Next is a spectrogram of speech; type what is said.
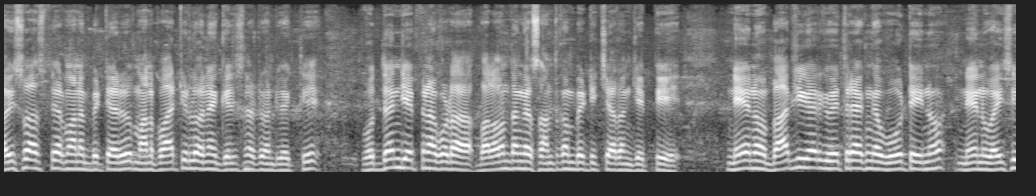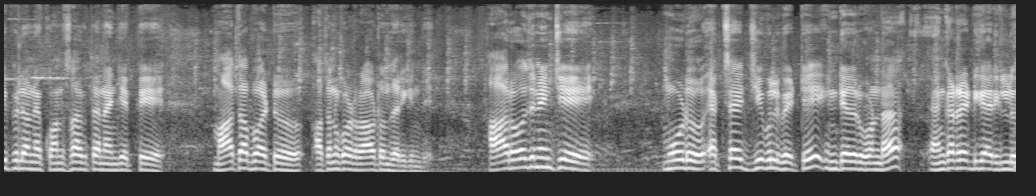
అవిశ్వాస తీర్మానం పెట్టారు. మన పార్టీలోనే గెలిచినటువంటి వ్యక్తి. వద్దని చెప్పినా కూడా బలవంతంగా సంతకం పెట్టించారని చెప్పి నేను బాబ్జీ గారికి వ్యతిరేకంగా ఓటేను నేను వైసీపీలోనే కొనసాగుతానని చెప్పి మాతో పాటు అతను కూడా రావడం జరిగింది. ఆ రోజు నుంచి మూడు ఎక్సైజ్ జీబులు పెట్టి ఇంటి ఎదురుకుండా వెంకటరెడ్డి గారి ఇల్లు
